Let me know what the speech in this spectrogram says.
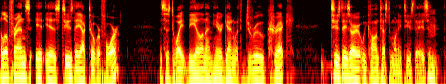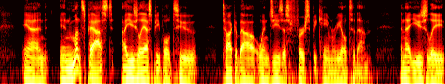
Hello, friends. It is Tuesday, October 4. This is Dwight Beal, and I'm here again with Drew Crick. Tuesdays are, we call them Testimony Tuesdays. And, hmm. and in months past, I usually ask people to talk about when Jesus first became real to them. And that usually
